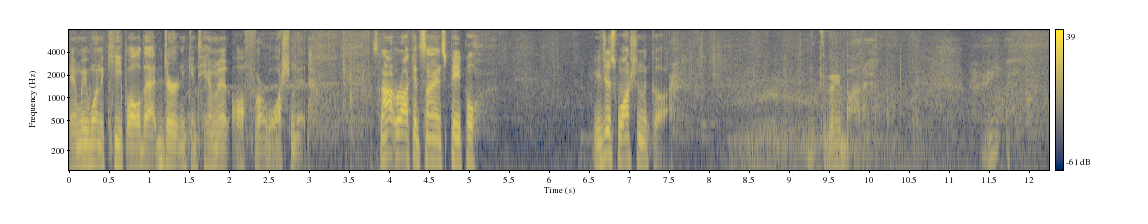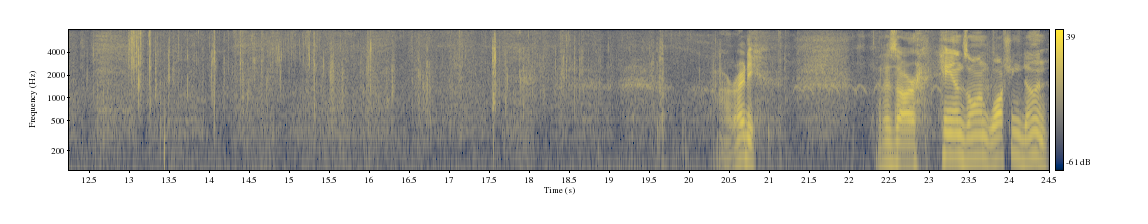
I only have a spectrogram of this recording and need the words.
and we want to keep all that dirt and contaminant off of our wash mitt. It's not rocket science, people. You're just washing the car. At the very bottom. All right. Alrighty. That is our hands-on washing done.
